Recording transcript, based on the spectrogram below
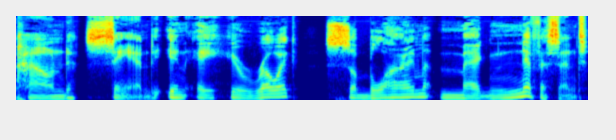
pound sand in a heroic, sublime, magnificent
